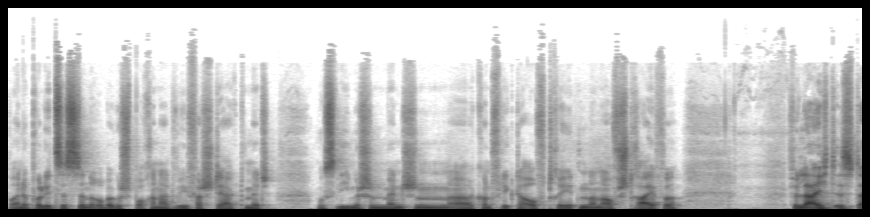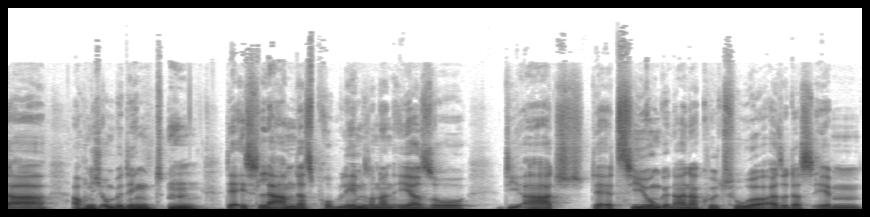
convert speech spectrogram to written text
wo eine Polizistin darüber gesprochen hat, wie verstärkt mit muslimischen Menschen äh, Konflikte auftreten und auf Streife. Vielleicht ist da auch nicht unbedingt der Islam das Problem, sondern eher so die Art der Erziehung in einer Kultur. Also dass eben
